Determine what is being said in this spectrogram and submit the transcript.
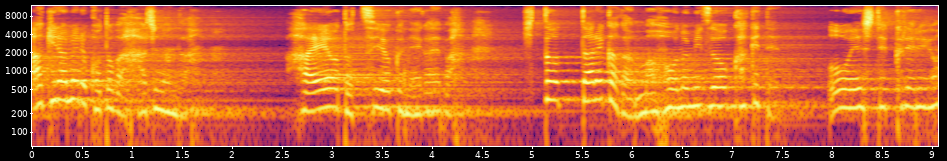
諦めることが恥なんだ。生えようと強く願えばきっと誰かが魔法の水をかけて応援してくれるよ。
